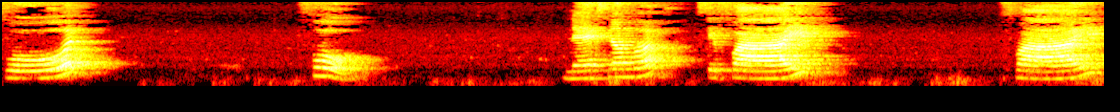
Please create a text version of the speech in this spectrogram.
four, four. Next number, say five, five.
